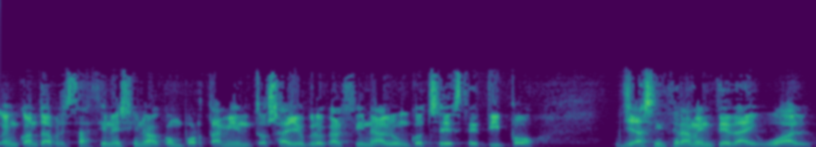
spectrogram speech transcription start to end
en cuanto a prestaciones, sino a comportamiento. O sea, yo creo que al final un coche de este tipo ya sinceramente da igual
